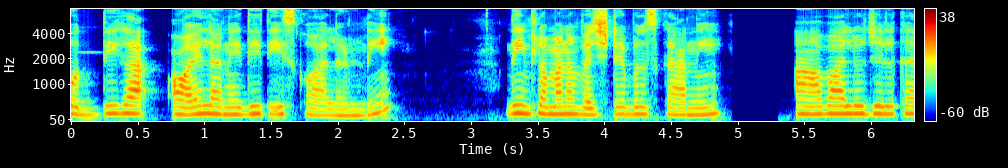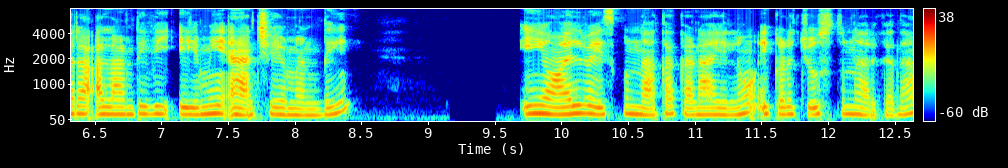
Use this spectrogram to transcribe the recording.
కొద్దిగా ఆయిల్ అనేది తీసుకోవాలండి. దీంట్లో మనం వెజిటేబుల్స్ కానీ ఆవాలు జీలకర్ర అలాంటివి ఏమీ యాడ్ చేయమండి. ఈ ఆయిల్ వేసుకున్నాక కడాయిలో ఇక్కడ చూస్తున్నారు కదా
